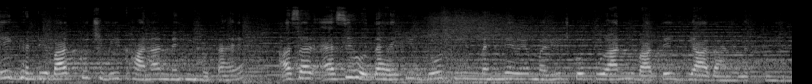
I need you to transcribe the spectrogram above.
एक घंटे बाद कुछ भी खाना नहीं होता है। असर ऐसे होता है कि दो तीन महीने में मरीज़ को पुरानी बातें याद आने लगती हैं।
